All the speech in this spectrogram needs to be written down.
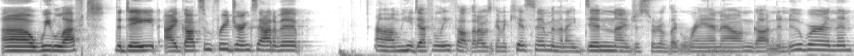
Uh, we left the date. I got some free drinks out of it. Um, he definitely thought that I was gonna kiss him, and then I didn't. I just sort of like ran out and got in an Uber, and then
